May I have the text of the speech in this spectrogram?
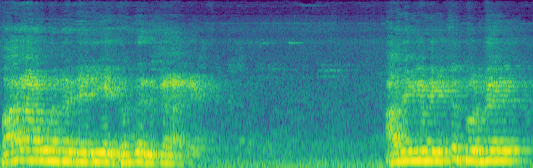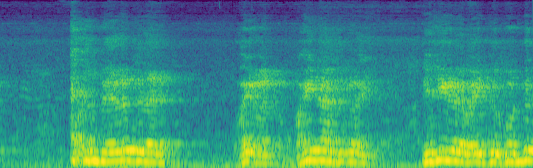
பாராளுமன்ற நிதியை தந்திருக்கிறார்கள். அதை வைத்துக் கொண்டு இந்த இடத்துல ஃபைனான்ஸுகளை நிதிகளை வைத்துக் கொண்டு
